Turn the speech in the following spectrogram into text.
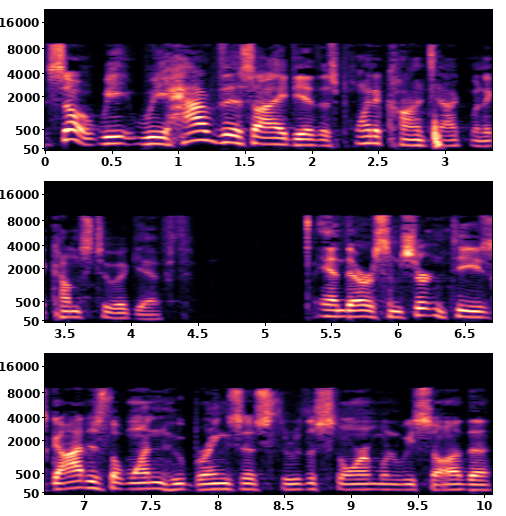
so we, we have this idea, this point of contact when it comes to a gift. And there are some certainties. God is the one who brings us through the storm when we saw the,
